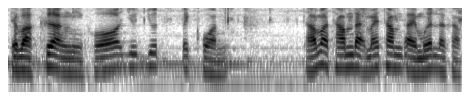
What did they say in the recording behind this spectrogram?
แต่ว่าเครื่องนี่ขอยุดยุดไปก่อน ถามว่าทำได้ไหมทำได้มืดแล้วครับ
